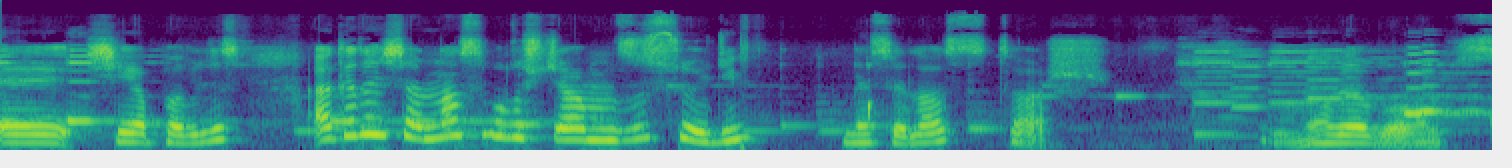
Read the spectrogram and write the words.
e, şey yapabiliriz. Arkadaşlar nasıl buluşacağımızı söyleyeyim. Mesela Star. Morabons.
